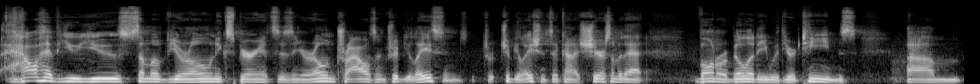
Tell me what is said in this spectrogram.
how have you used some of your own experiences and your own trials and tribulations, tr- tribulations to kind of share some of that vulnerability with your teams um,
